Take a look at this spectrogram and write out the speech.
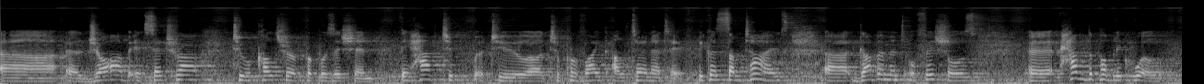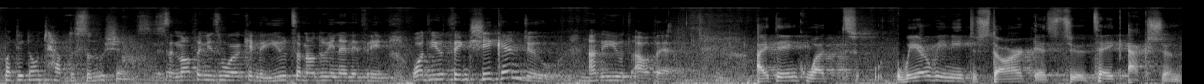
uh, a job, etc., to a culture of proposition. They have to to uh, to provide alternative because sometimes uh, government officials uh, have the public will, but they don't have the solutions. So nothing is working, the youths are not doing anything. What do you think she can do and the youth out there? I think what where we need to start is to take action.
